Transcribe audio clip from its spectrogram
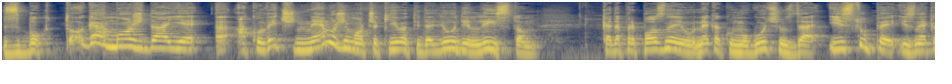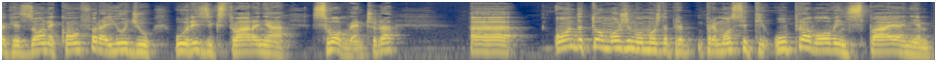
zbog toga možda je, uh, ako već ne možemo očekivati da ljudi listom kada prepoznaju nekakvu mogućnost da istupe iz nekakve zone komfora i uđu u rizik stvaranja svog venčera, uh, onda to možemo možda pre, premostiti upravo ovim spajanjem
